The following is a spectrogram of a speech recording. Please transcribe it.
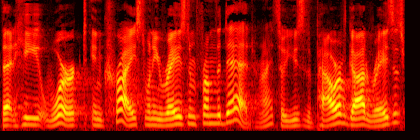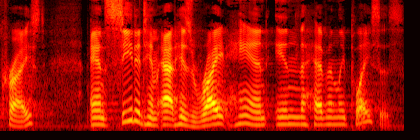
that he worked in Christ when he raised him from the dead, right? So he uses the power of God, raises Christ, and seated him at his right hand in the heavenly places,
